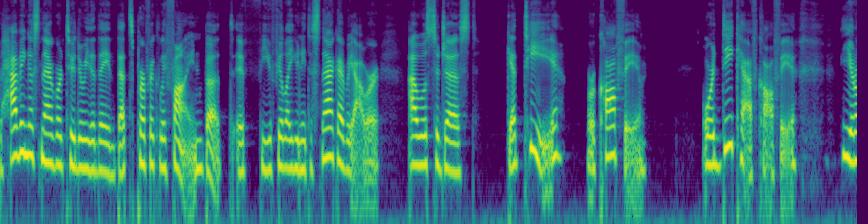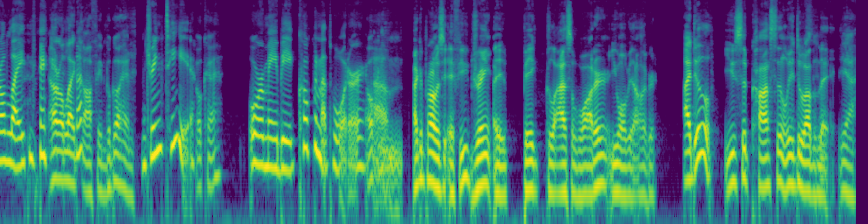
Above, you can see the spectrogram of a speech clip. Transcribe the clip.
having a snack or two during the day, that's perfectly fine. But if you feel like you need to snack every hour, I would suggest get tea or coffee or decaf coffee. You don't like I don't like coffee, but go ahead. drink tea Okay. or maybe coconut water. Okay. Um, I can promise you, if you drink a big glass of water, you won't be that hungry. I do. You sip constantly throughout the day. Yeah.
